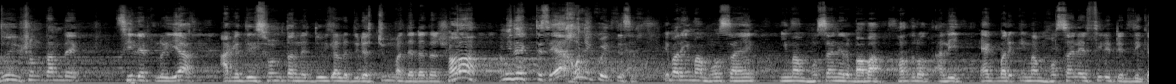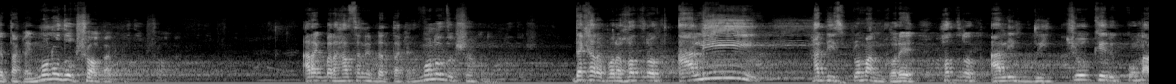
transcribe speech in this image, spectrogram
দুই সন্তান রে সিলেট লইয়া, আগে দুই সন্তানের দুই গালে দুইটা চুম্মা দেয় দাদা শোনো আমি দেখতেছি, এখনই কইতেছি। এবার ইমাম হোসাইন, ইমাম হোসেনের বাবা হজরত আলী একবার ইমাম হোসাইনের সিলেটের দিকে তাকায়, মনোযোগ সহকারে। আর একবার হাসানের ডাক তাকায়, মনোযোগ সহকারে। দেখার পরে হজরত আলী হাদিস প্রমাণ করে হজরত আলীর দুই চোখের কোনা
